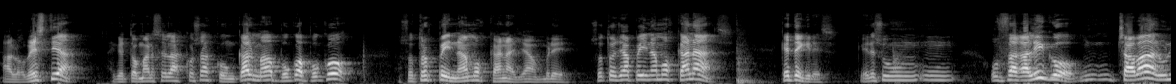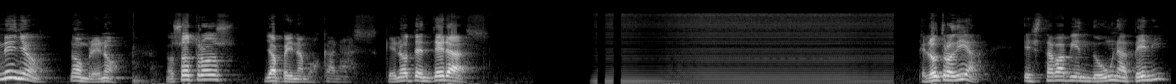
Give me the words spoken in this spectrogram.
a lo bestia, hay que tomarse las cosas con calma, poco a poco, nosotros peinamos canas ya, hombre, nosotros ya peinamos canas, ¿qué te crees? ¿Que eres un, un, un zagalico, un chaval, un niño? No, hombre, no, nosotros ya peinamos canas, que no te enteras. El otro día estaba viendo una peli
